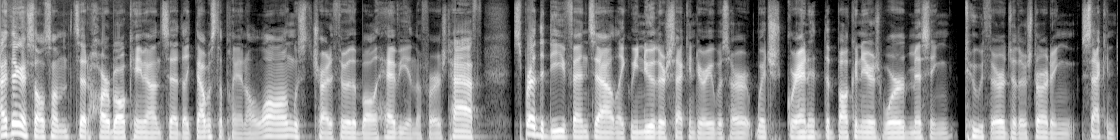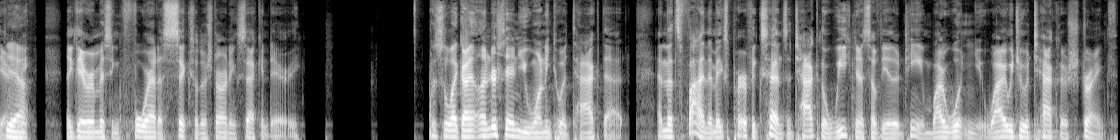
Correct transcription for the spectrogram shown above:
I think I saw something that said Harbaugh came out and said like that was the plan all along was to try to throw the ball heavy in the first half, spread the defense out. Like we knew their secondary was hurt, which granted the Buccaneers were missing two thirds of their starting secondary. Yeah. Like they were missing four out of six of their starting secondary. So like I understand you wanting to attack that, and that's fine. That makes perfect sense. Attack the weakness of the other team. Why wouldn't you? Why would you attack their strength?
